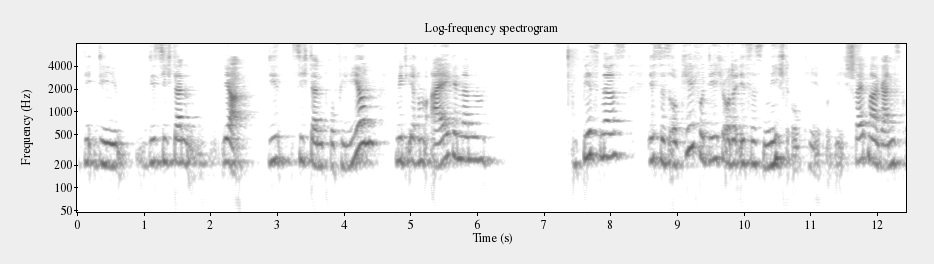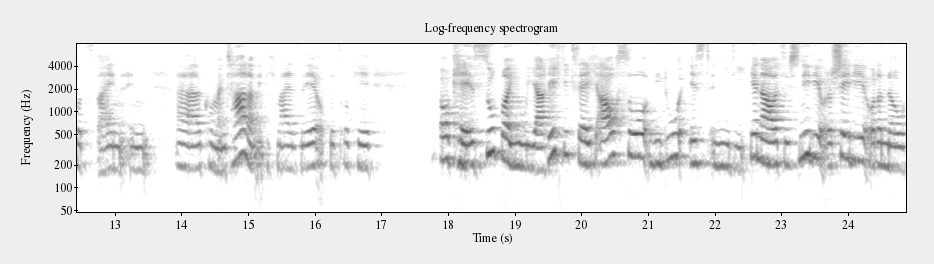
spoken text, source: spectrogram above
die, die, die sich dann, ja, die sich dann profilieren mit ihrem eigenen Business. Ist es okay für dich oder ist es nicht okay für dich? Schreib mal ganz kurz rein in äh, Kommentar, damit ich mal sehe, ob das okay. Okay, super, Julia. Richtig sehe ich auch so, wie du ist needy. Genau, es ist needy oder shady oder no.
